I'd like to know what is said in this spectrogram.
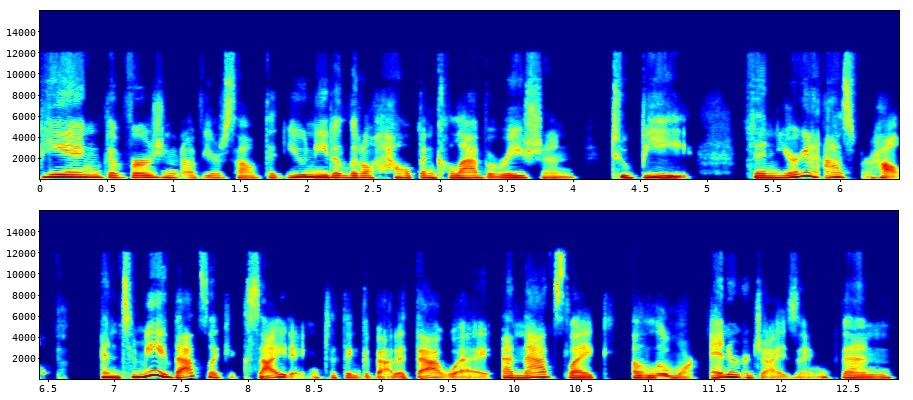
being the version of yourself that you need a little help and collaboration to be, then you're going to ask for help. And to me, that's like exciting to think about it that way. And that's like a little more energizing than,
